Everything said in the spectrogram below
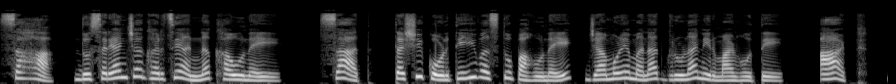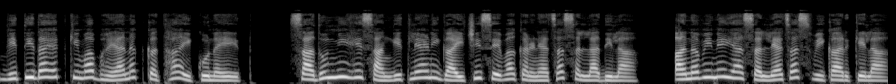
सहा. दुसऱ्यांच्या घरचे अन्न खाऊ नये. सात. तशी कोणतीही वस्तू पाहू नये ज्यामुळे मनात घृणा निर्माण होते. आठ. भीतीदायक किंवा भयानक कथा ऐकू नयेत. साधूंनी हे सांगितले आणि गायीची सेवा करण्याचा सल्ला दिला. अनवीने या सल्ल्याचा स्वीकार केला.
